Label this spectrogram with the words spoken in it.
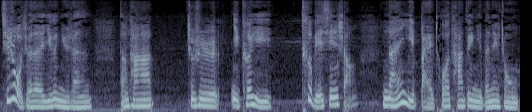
其实我觉得，一个女人，当她就是你可以特别欣赏，难以摆脱他对你的那种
